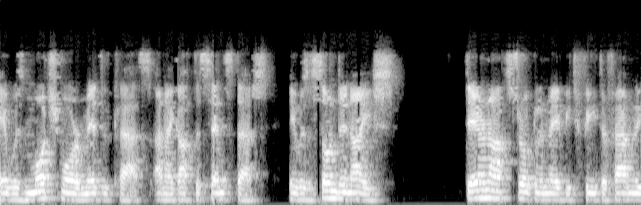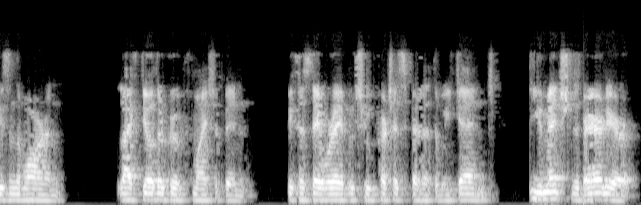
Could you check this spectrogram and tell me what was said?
it was much more middle class. And I got the sense that it was a Sunday night. They're not struggling maybe to feed their families in the morning like the other group might have been because they were able to participate at the weekend. You mentioned it earlier.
